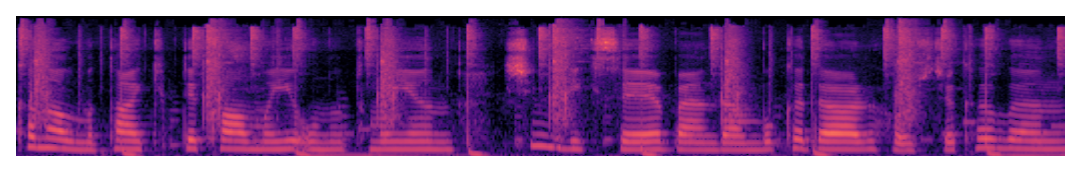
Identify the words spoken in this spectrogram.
kanalımı takipte kalmayı unutmayın. Şimdilik ise benden bu kadar. Hoşçakalın.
